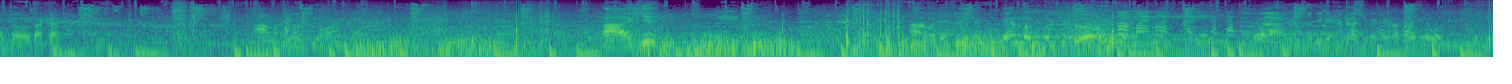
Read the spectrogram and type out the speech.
Então, vou tacar. Ah, mano, que ódio, velho. Ah, olha aqui. Ah, mandei aí com o pé no bagulho, quebrou, mano. Não, mas, mano, sabia já que tava. Ah, mas sabia que ia quebrar, achei que vai cair na base, né, moço?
